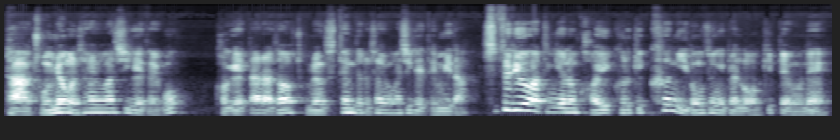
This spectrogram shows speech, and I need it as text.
다 조명을 사용하시게 되고 거기에 따라서 조명 스탠드를 사용하시게 됩니다. 스튜디오 같은 경우는 거의 그렇게 큰 이동성이 별로 없기 때문에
